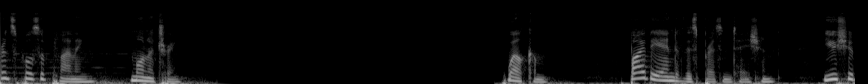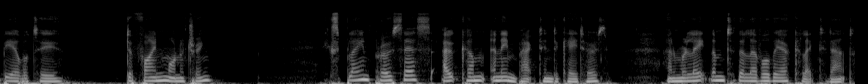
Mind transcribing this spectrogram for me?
Principles of Planning Monitoring. Welcome. By the end of this presentation, you should be able to define monitoring, explain process, outcome, and impact indicators, and relate them to the level they are collected at,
